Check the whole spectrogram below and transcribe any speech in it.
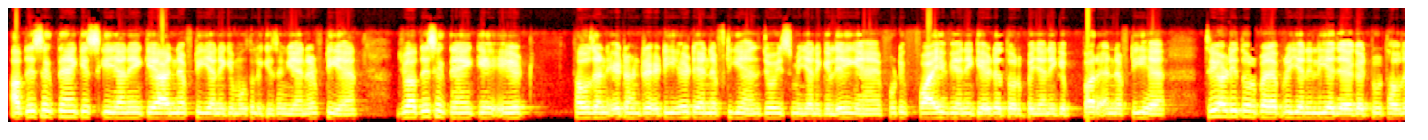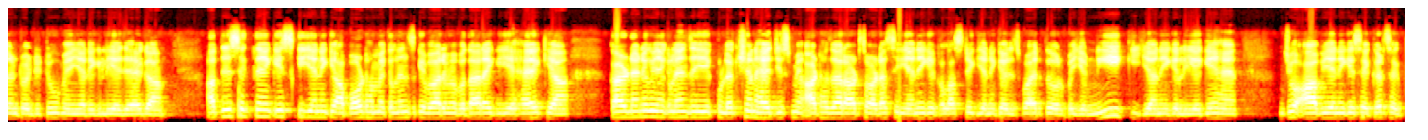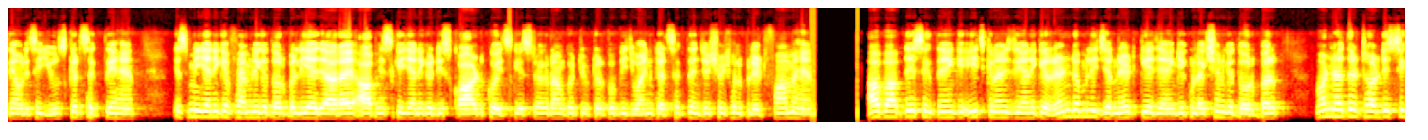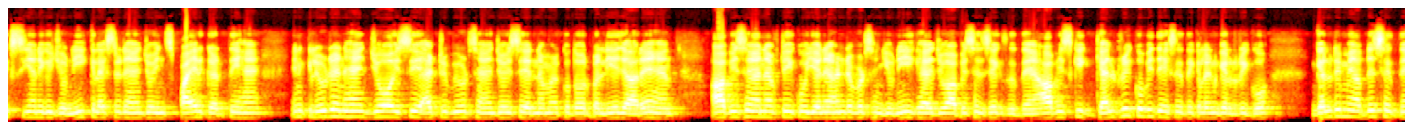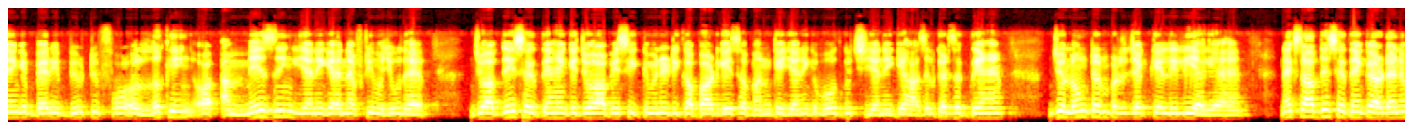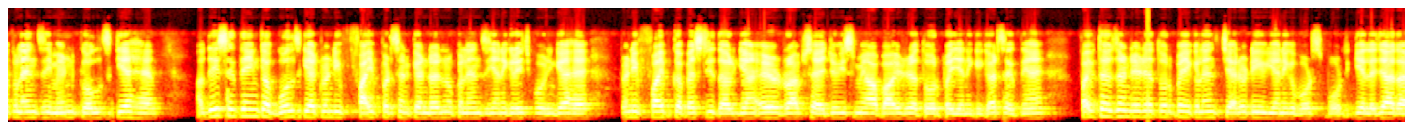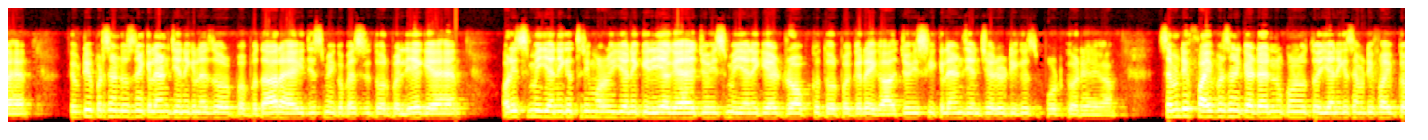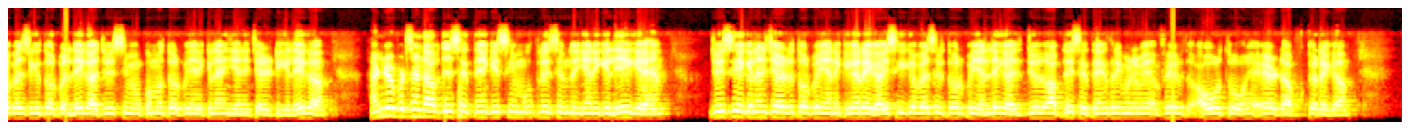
आप देख सकते हैं कि इसकी यानी कि एन एफ़ यानी कि मुख्तलि किस्म की एन है, जो आप देख सकते हैं कि eight thousand eight hundred eighty eight N हैं, जो इसमें यानी कि ले गए हैं। फोर्टी फाइव यानी कि एड तौर पर यानी कि पर एन है। थ्री आर तौर पर अप्रैल यानी लिया जाएगा टू थाउज़ेंड ट्वेंटी टू में यानी कि लिया जाएगा। आप देख सकते हैं कि इसकी यानी कि अबाउट हमें कलेंस के बारे में बता रहा है कि ये है क्या। कार्डेनिको इंक्लेंस ये कलेक्शन है जिसमें आठ हज़ार आठ सौ अठासी यानी कि क्लास्टिक यानी कि इंस्पायर तौर पर यूनिक यानी कि लिए गए हैं, जो आप यानी कि इसे कर सकते हैं और इसे यूज़ कर सकते हैं। इसमें यानी कि फैमिली के तौर पर लिया जा रहा है। आप इसके यानी कि डिस्कार्ड को, इसके इंस्टाग्राम को ट्विटर को भी ज्वाइन कर सकते हैं, जो सोशल प्लेटफॉर्म हैं। अब आप देख सकते हैं कि ईच क्लाइंस यानी कि रेंडमली जनरेट किए जाएँगे कलेक्शन के तौर पर। वन हंड्रेड थर्टी सिक्स यानी कि जो नी कलेक्टेड हैं, जो इंस्पायर करते हैं इंक्लूडेड हैं, जो इसे एट्रीब्यूट्स हैं, जो इसे नंबर के तौर पर लिए जा रहे हैं। आप इसे एन एफ़ टी को यानी हंड्रेड परसेंट यूनिक है, जो आप इसे देख सकते हैं। आप इसकी गैलरी को भी देख सकते हैं कलेंट गैलरी को। गैलरी में आप देख सकते हैं कि वेरी ब्यूटीफुल लुकिंग और अमेजिंग यानी कि एन एफ़ टी मौजूद है। जो आप देख सकते हैं कि जो आप इसी कम्युनिटी का पार्ट गई सब बन के यानी कि बहुत कुछ यानी कि हासिल कर सकते हैं, जो लॉन्ग टर्म प्रोजेक्ट के लिए लिया गया है। नेक्स्ट आप देख सकते हैं कि अर्डेनोकोलेंस गोल्स क्या है। आप देख सकते हैं इनका गोल्स क्या है? ट्वेंटी फाइव परसेंट का अर्डेनोकोलेंस यानी कि रिच पॉइंट क्या है? ट्वेंटी फाइव कैपेसिटी दरमियान एयर ड्राफ्ट है, जो इसमें आप आइडिया तौर पर यानी कि कर सकते हैं। फाइव थाउज़ेंड एरिया तौर पर एक लेंस चैरिटी यानी कि बोर्ड सपोर्ट किया ले जा रहा है। फिफ्टी परसेंट उसने क्लाइंट यानी कि तौर पर बता रहा है जिसमें कैपेसिटी तौर पर लिया गया है और इसमें यानी कि थ्री मॉडल यानी कि लिया गया है, जो इसमें यानी कि एयर ड्रॉप के तौर पर करेगा, जो इसकी क्लाइंट यानी चैरिटी को सपोर्ट करेगा सेवेंटी फाइव परसेंट कैटेगरी तो यानी कि सेवेंटी फाइव कैपेसिटी के तौर पर लेगा, जो इसमें मुकम्मल तौर पर यानी क्लाइंट यानी चैरिटी के लेगा। हंड्रेड परसेंट आप देख सकते हैं कि इसकी मुख्तलि यानी कि लिए गए हैं। जो इसके कैलेंडर चार्ट तौर पर यानी कि करेगा, इसकी कैपेसिटी तौर पर यानी लेगा, जो आप देख सकते हैं थ्री मिनट में फिर और तो एड अप करेगा।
